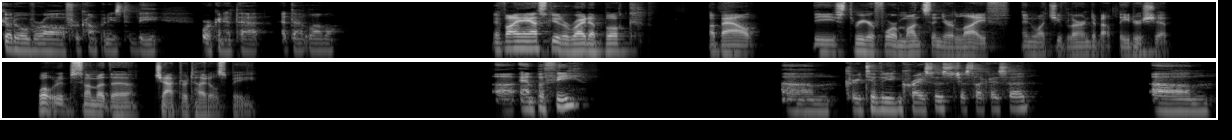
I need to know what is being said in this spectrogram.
good overall for companies to be working at that at that level. If I ask you to write a book about these three or four months in your life and what you've learned about leadership, what would some of the chapter titles be? Uh, empathy, um, creativity in crisis, just like I said, um,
